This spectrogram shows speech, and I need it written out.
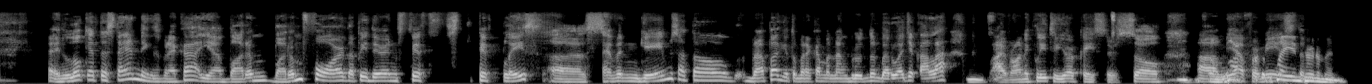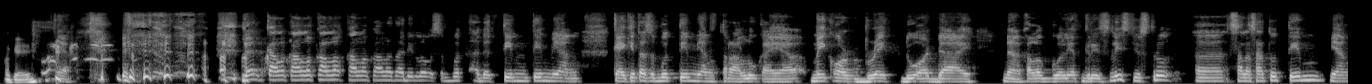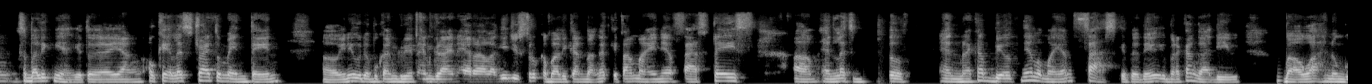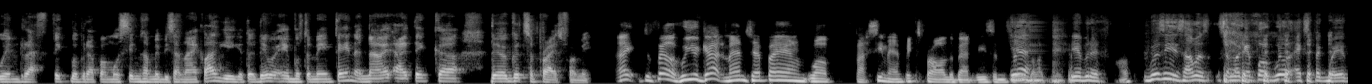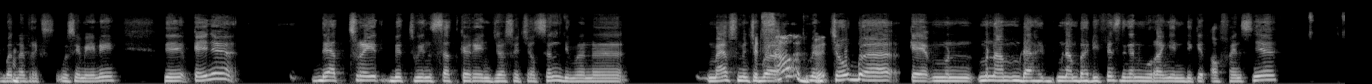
and look at the standings mereka ya bottom bottom four tapi they're in fifth fifth place uh, seven games atau berapa gitu mereka menang beruntun baru aja kalah ironically to your Pacers so um, yeah for me play in the tournament. Okay. Ya. Dan kalau kalau kalau kalau kalau tadi lo sebut ada tim-tim yang kayak kita sebut tim yang terlalu kayak make or break, do or die. Nah kalau gue lihat Grizzlies justru uh, salah satu tim yang sebaliknya gitu ya, yang oke okay, let's try to maintain. Uh, ini udah bukan grit and grind era lagi, justru kebalikan banget kita mainnya fast pace um, and let's build and mereka buildnya lumayan fast gitu. They, mereka nggak di bawah nungguin draft pick beberapa musim sampai bisa naik lagi gitu. They were able to maintain, and now I, I think uh, they're a good surprise for me. Hey, to Phil, who you got, man? Siapa yang, well, pasti Mavericks for all the bad reasons. Iya, yeah, yeah, benar. Gue sih sama sama kayak Paul, gue expect banyak buat Mavericks musim ini. Di, kayaknya that trade between Seth Curry and Josh Richardson di mana Mavs mencoba mencoba kayak menambah menambah defense dengan ngurangin dikit offense-nya.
